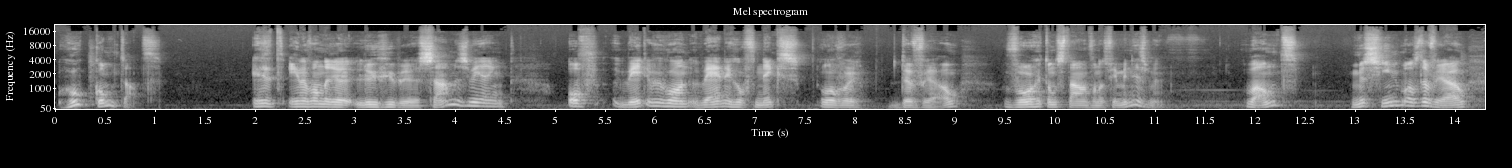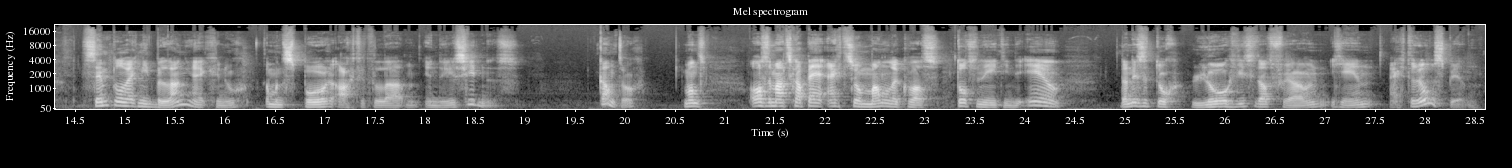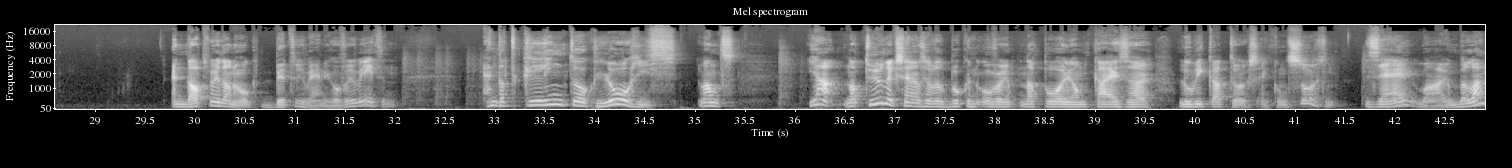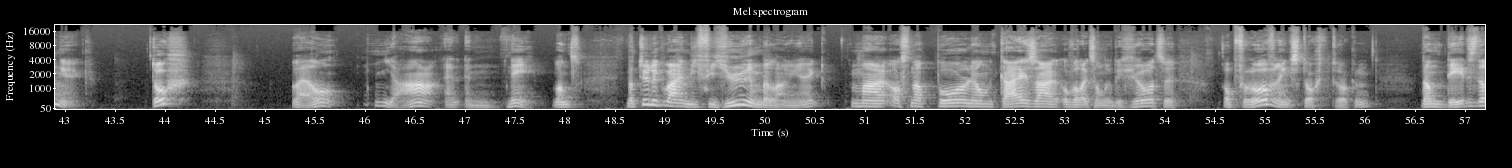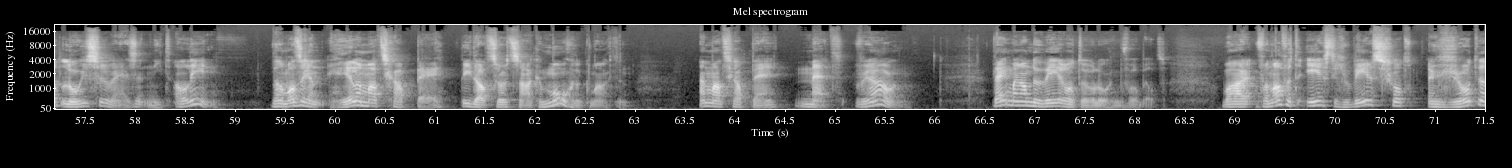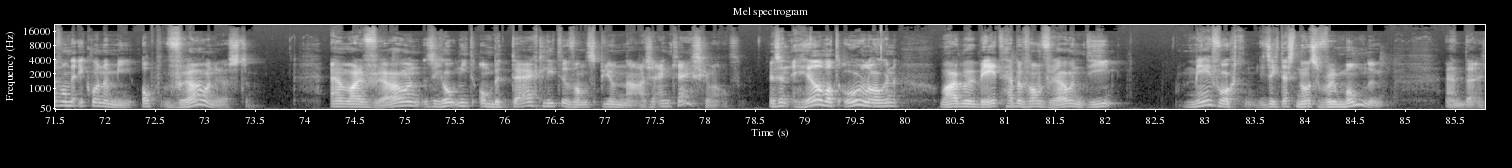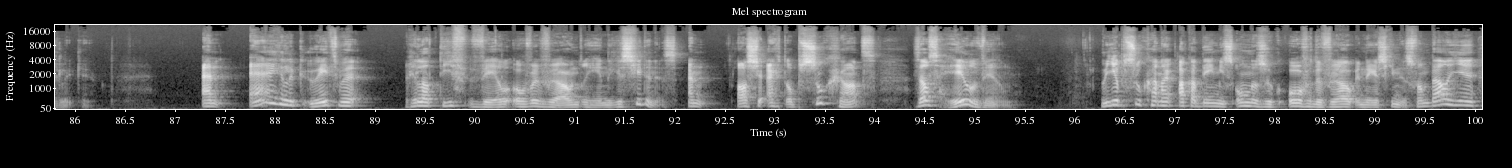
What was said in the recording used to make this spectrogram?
Hoe komt dat? Is het een of andere lugubere samenzwering? Of weten we gewoon weinig of niks over de vrouw voor het ontstaan van het feminisme? Want misschien was de vrouw simpelweg niet belangrijk genoeg om een spoor achter te laten in de geschiedenis. Kan toch? Want als de maatschappij echt zo mannelijk was tot de 19e eeuw, dan is het toch logisch dat vrouwen geen echte rol spelen. En dat we dan ook bitter weinig over weten. En dat klinkt ook logisch, want ja, natuurlijk zijn er zoveel boeken over Napoleon, keizer, Louis XIV en consorten. Zij waren belangrijk. Toch? Wel, ja en, en nee. Want natuurlijk waren die figuren belangrijk, maar als Napoleon, keizer of Alexander de Grote op veroveringstocht trokken, dan deden ze dat logischerwijze niet alleen. Dan was er een hele maatschappij die dat soort zaken mogelijk maakte. Een maatschappij met vrouwen. Denk maar aan de Wereldoorlogen bijvoorbeeld, waar vanaf het eerste geweerschot een groot deel van de economie op vrouwen rustte. En waar vrouwen zich ook niet onbetuigd lieten van spionage en krijgsgeweld. Er zijn heel wat oorlogen waar we weet hebben van vrouwen die meevochten, die zich desnoods vermomden en dergelijke. En eigenlijk weten we relatief veel over vrouwen doorheen de geschiedenis. En als je echt op zoek gaat, zelfs heel veel. Wie op zoek gaat naar academisch onderzoek over de vrouw in de geschiedenis van België,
